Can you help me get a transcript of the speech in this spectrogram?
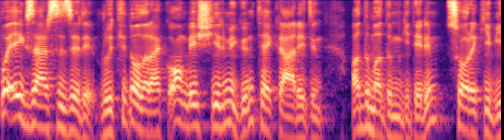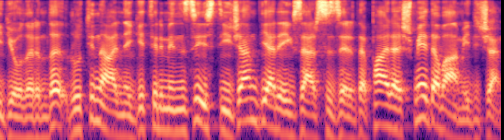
Bu egzersizleri rutin olarak 15-20 gün tekrar edin. Adım adım gidelim. Sonraki videolarımda rutin haline getirmenizi isteyeceğim. Diğer egzersizleri de paylaşmaya devam edeceğim.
